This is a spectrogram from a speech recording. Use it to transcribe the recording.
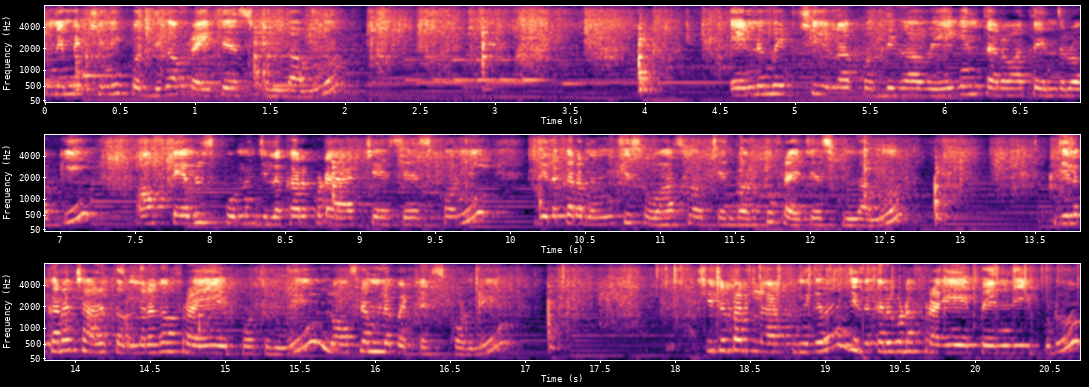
ఎండుమిర్చిని కొద్దిగా ఫ్రై చేసుకుందాము. ఎండుమిర్చి ఇలా కొద్దిగా వేగిన తర్వాత ఇందులోకి హాఫ్ టేబుల్ స్పూన్ జీలకర్ర కూడా యాడ్ చేసేసుకొని జీలకర్ర మంచి సువాసన వచ్చేంత వరకు ఫ్రై చేసుకుందాము. జీలకర్ర చాలా తొందరగా ఫ్రై అయిపోతుంది. లో ఫ్లేమ్లో పెట్టేసుకోండి. చిటపట్లాడుతుంది కదా జీలకర్ర కూడా ఫ్రై అయిపోయింది ఇప్పుడు.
